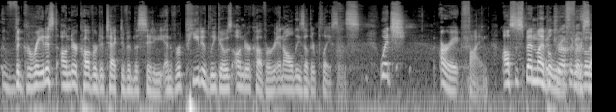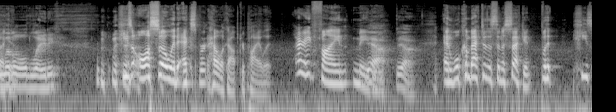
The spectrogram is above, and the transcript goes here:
the greatest undercover detective in the city and repeatedly goes undercover in all these other places. Which, alright, fine. I'll suspend my belief dressing for a as a second. little old lady. He's also an expert helicopter pilot. All right, fine, maybe. Yeah, yeah. And we'll come back to this in a second, but he's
